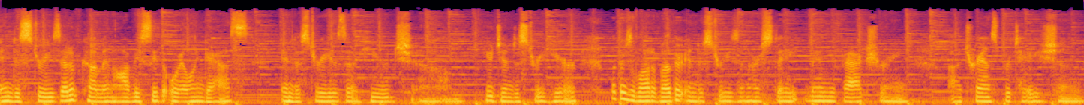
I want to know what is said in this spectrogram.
industries that have come in, obviously the oil and gas industry is a huge, um, huge industry here, but there's a lot of other industries in our state, manufacturing, uh, transportation,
